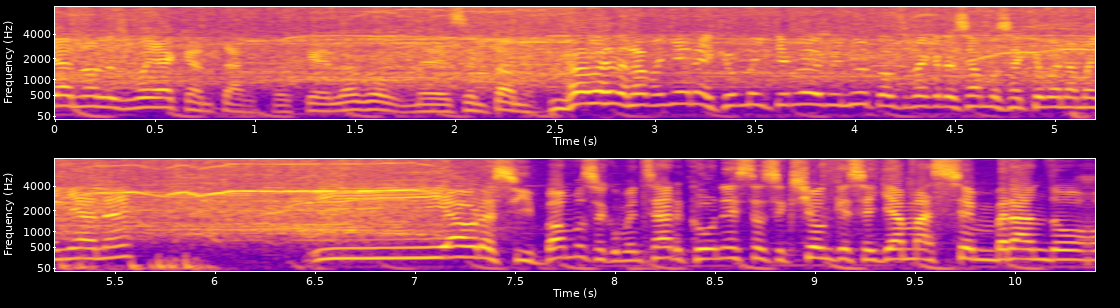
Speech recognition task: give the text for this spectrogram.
Ya no les voy a cantar porque luego me desentono. 9 de la mañana y con 29 minutos regresamos a Qué Buena Mañana. Y ahora sí, vamos a comenzar con esta sección que se llama Sembrando.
